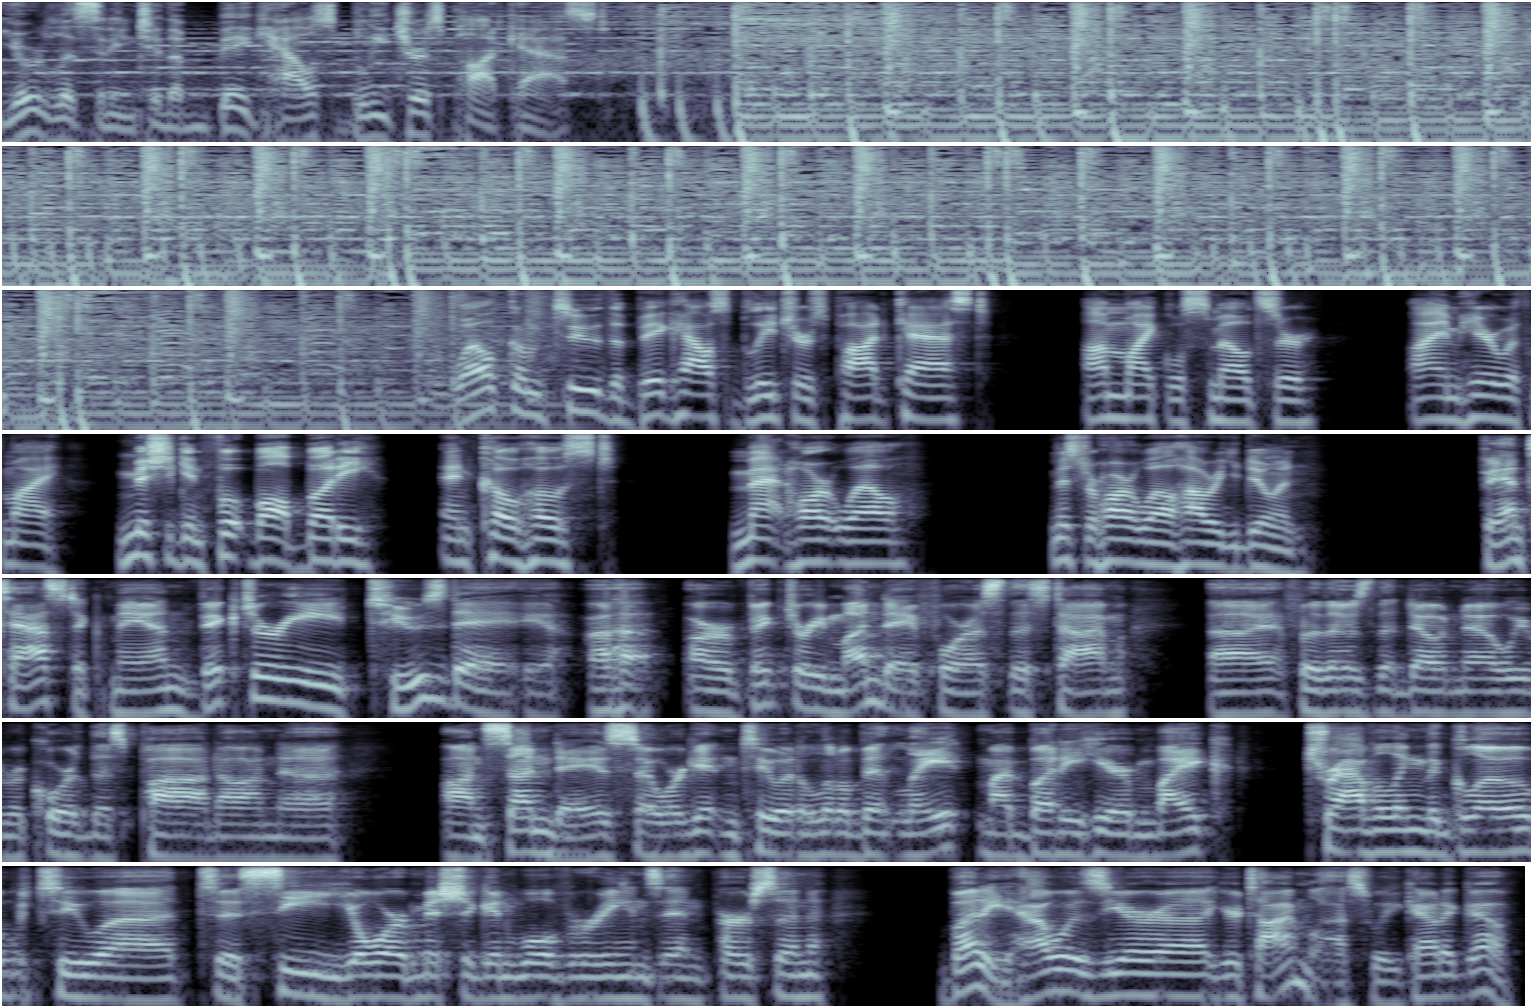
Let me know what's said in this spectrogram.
You're listening to the Big House Bleachers Podcast. Welcome to the Big House Bleachers Podcast. I'm Michael Smeltzer. I am here with my Michigan football buddy and co host, Matt Hartwell. Mr. Hartwell, how are you doing? Fantastic, man. Victory Tuesday, uh, or Victory Monday for us this time. Uh, for those that don't know, we record this pod on uh, on Sundays, so we're getting to it a little bit late. My buddy here, Mike, traveling the globe to uh, to see your Michigan Wolverines in person. Buddy, how was your uh, your time last week? How'd it go?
